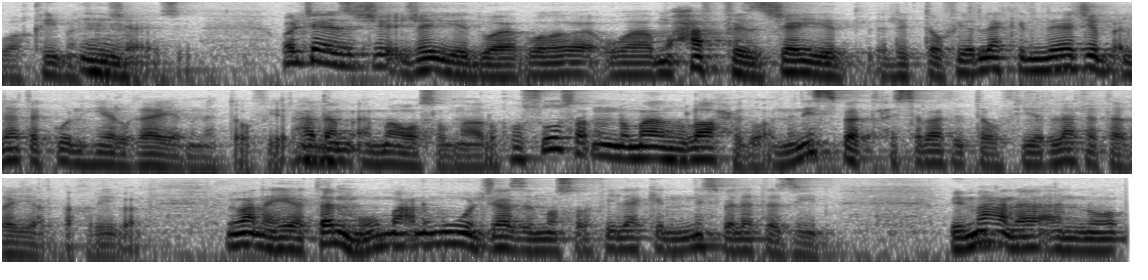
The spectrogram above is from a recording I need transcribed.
وقيمة الجائزة. والجائزة شيء جيد ومحفز جيد للتوفير لكن لا يجب أن لا تكون هي الغاية من التوفير. هذا ما وصلنا له خصوصا أنه ما نلاحظه أن نسبة حسابات التوفير لا تتغير تقريبا. بمعنى هي تنمو مع نمو الجهاز المصرفي لكن النسبة لا تزيد. بمعنى أنه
